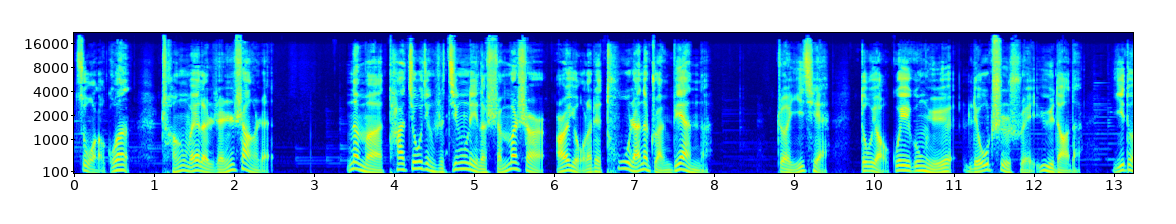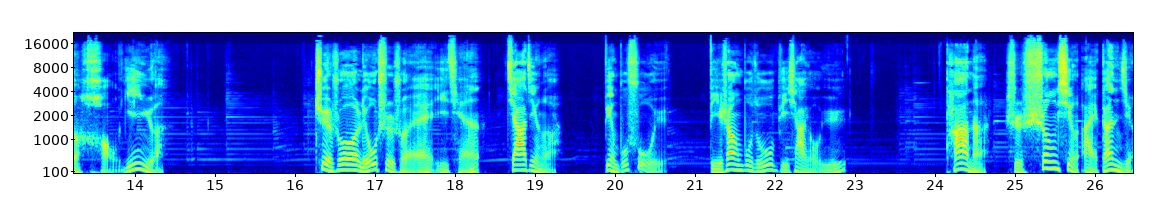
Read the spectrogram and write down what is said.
做了官，成为了人上人。那么他究竟是经历了什么事儿，而有了这突然的转变呢？这一切都要归功于刘赤水遇到的一段好姻缘。却说刘赤水以前家境啊，并不富裕，比上不足，比下有余。他呢是生性爱干净，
